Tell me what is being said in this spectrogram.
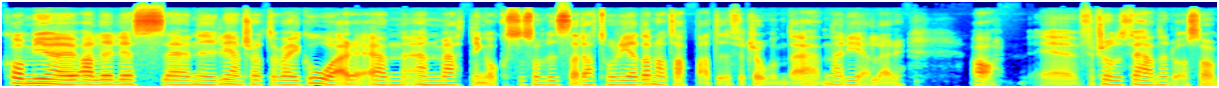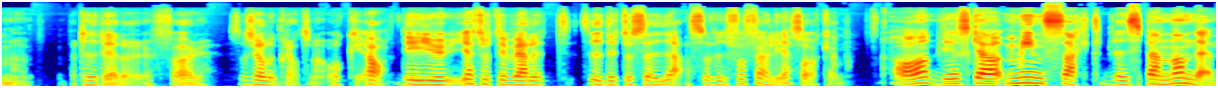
kom ju alldeles eh, nyligen, tror att det var igår, en, en mätning också som visade att hon redan har tappat i förtroende när det gäller ja, eh, förtroendet för henne då som partiledare för Socialdemokraterna. Och ja, det är ju, jag tror att det är väldigt tidigt att säga, så vi får följa saken. Ja, det ska minst sagt bli spännande.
